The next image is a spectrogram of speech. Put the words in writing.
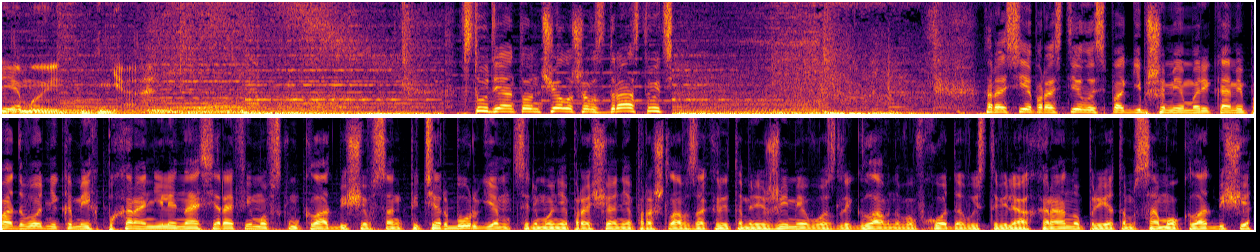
Темы дня. В студии Антон Челышев. Здравствуйте. Россия простилась с погибшими моряками-подводниками. Их похоронили на Серафимовском кладбище в Санкт-Петербурге. Церемония прощания прошла в закрытом режиме. Возле главного входа выставили охрану. При этом само кладбище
